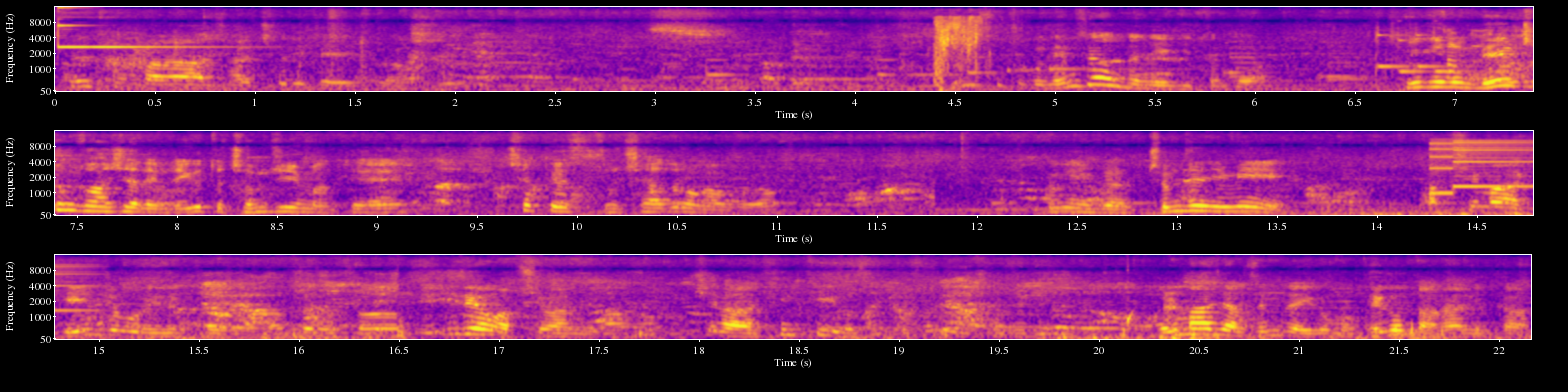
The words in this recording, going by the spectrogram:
셀프가 잘 처리되어 있고요. 조금 냄새 난다는 얘기 있던데요. 여기는 매일 청소하셔야 됩니다. 이것도 점주님한테 체크해서 조치하도록 하고요. 여기 그러니까 점주님이 앞치마 개인적으로 이렇게 만들어서 일회용 앞치마입니다. 혹시나 흰티 입어서 손님 찾으면 얼마 하지 않습니다. 이거 뭐 100원도 안 하니까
